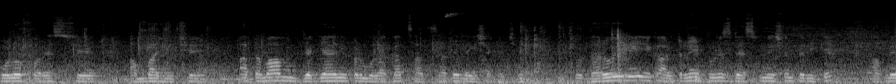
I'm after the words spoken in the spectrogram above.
પોલો ફોરેસ્ટ છે અંબાજી છે આ તમામ જગ્યાની પણ મુલાકાત સાથે સાથે લઈ શકે છે તો ધરોઈને એક આલ્ટરનેટ ટુરિસ્ટ ડેસ્ટિનેશન તરીકે આપણે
